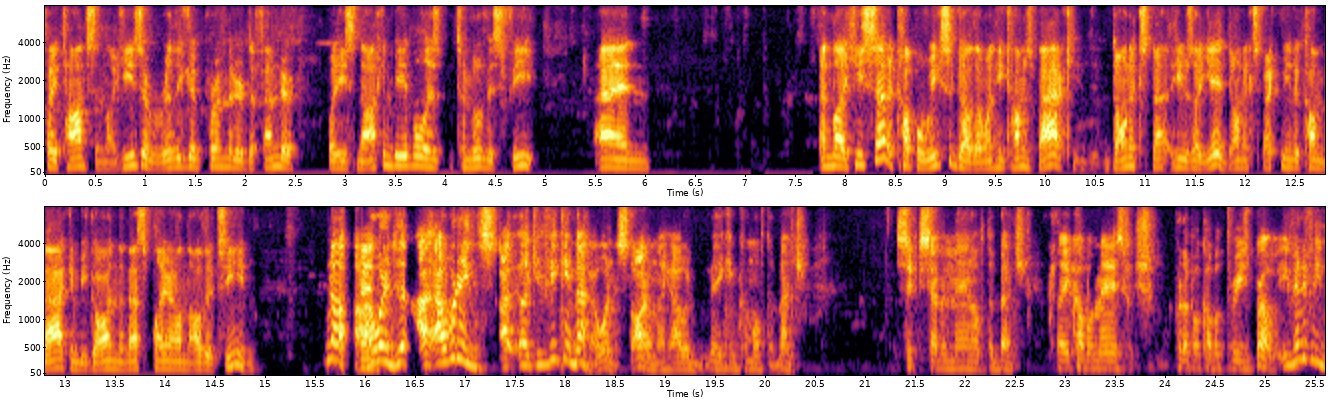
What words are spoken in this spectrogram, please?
Klay Thompson. Like he's a really good perimeter defender, but he's not going to be able to move his feet and and like he said a couple weeks ago that when he comes back, don't expect. He was like, "Yeah, don't expect me to come back and be gone the best player on the other team." No, and, I wouldn't. I, I wouldn't even I, like if he came back. I wouldn't start him. Like I would make him come off the bench, six, seven man off the bench, play a couple minutes, put up a couple threes, bro. Even if he,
